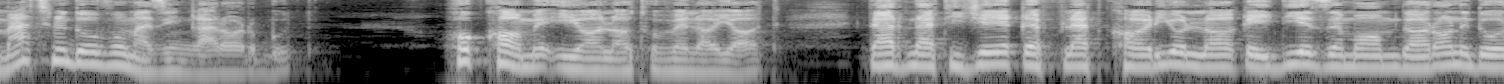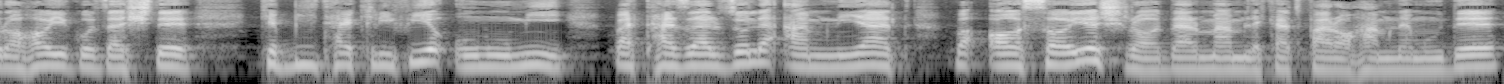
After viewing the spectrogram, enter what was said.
متن دوم از این قرار بود. حکام ایالات و ولایات در نتیجه قفلت کاری و لاقیدی زمامداران دوره های گذشته که بی تکلیفی عمومی و تزلزل امنیت و آسایش را در مملکت فراهم نموده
